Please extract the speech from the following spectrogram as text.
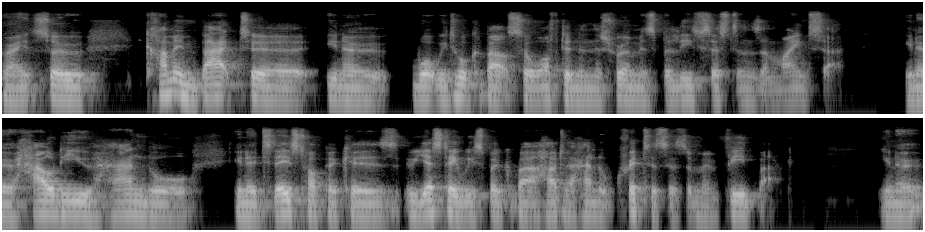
Right. So coming back to, you know, what we talk about so often in this room is belief systems and mindset. You know, how do you handle, you know, today's topic is yesterday we spoke about how to handle criticism and feedback. You know,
